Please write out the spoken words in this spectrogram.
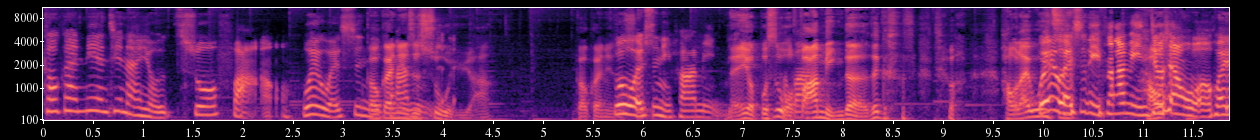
高概念竟然有说法哦，我以为是你高概念是术语啊，高概念，我以为是你发明的，没有，不是我发明的，那个 好莱坞，我以为是你发明，就像我会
